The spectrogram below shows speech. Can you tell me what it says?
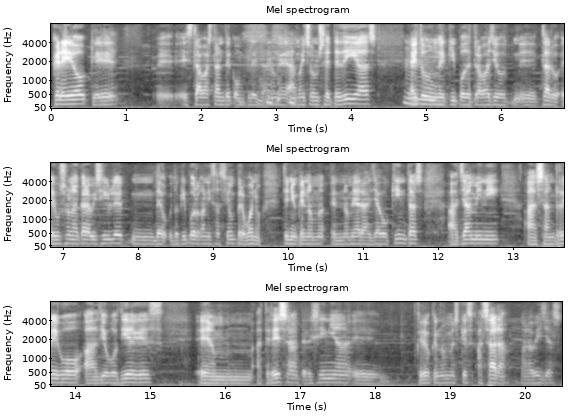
creo que eh, está bastante completa, non? Eh, amais son sete días, Hai todo un mm. equipo de traballo, eh, claro, eu son a cara visible mm, de, do equipo de organización, pero bueno, teño que nom nomear a Iago Quintas, a Yamini, a Sanrego, a Diogo Dieguez, eh, a Teresa, a Teresiña, eh, creo que non me esqueces, a Sara, maravillas.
